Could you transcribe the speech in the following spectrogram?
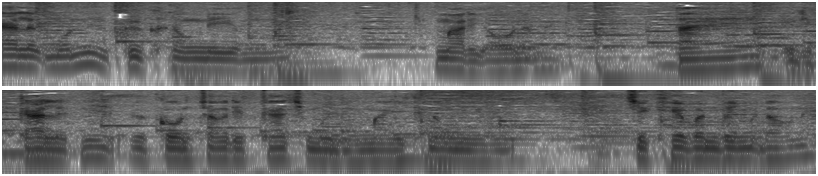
ការលើកមុននេះគឺក្នុងនាមម៉ារីអូណាម៉ែតែរៀបការលើកនេះគឺកូនចង់រៀបការជាមួយនឹងម៉ៃក្នុងនាមជា Kevin វិញម្ដងនេះ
